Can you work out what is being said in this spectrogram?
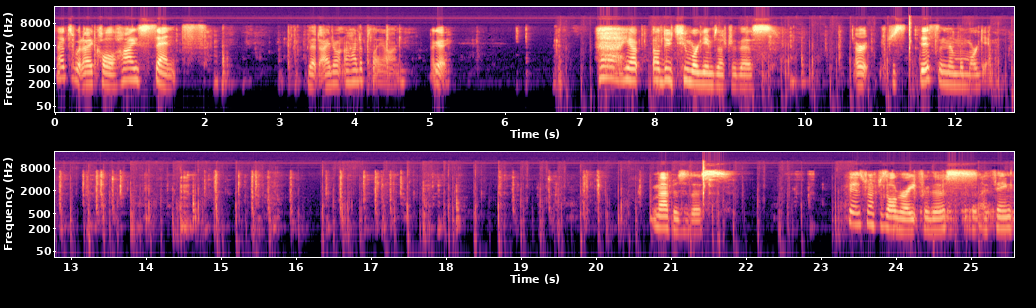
That's what I call high sense that I don't know how to play on. Okay. yep, I'll do two more games after this. Or just this and then one more game. Map is this? Okay, this map is alright for this, I think.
